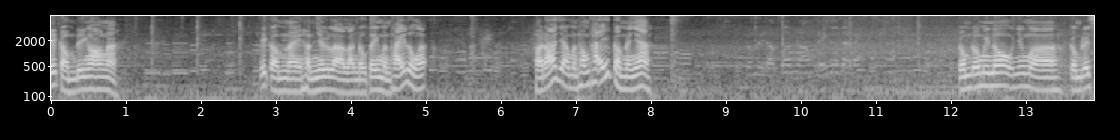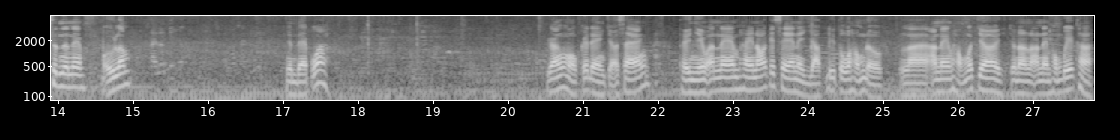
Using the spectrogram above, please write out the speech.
Cái cùm đi ngon nè. Cái cùm này hình như là lần đầu tiên mình thấy luôn á. Hồi đó giờ mình không thấy cùm này nha. Cùm domino nhưng mà cùm racing anh em, bự lắm. Nhìn đẹp quá gắn một cái đèn chở sáng. Thì nhiều anh em hay nói cái xe này giật đi tour không được, là anh em không có chơi, cho nên là anh em không biết ha.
